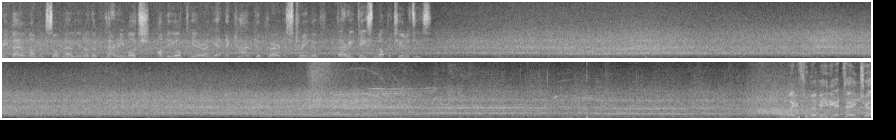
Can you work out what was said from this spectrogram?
rebound on them somehow. You know, they're very much on the up here, and yet they can't convert a string of very decent opportunities. Away from immediate danger.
